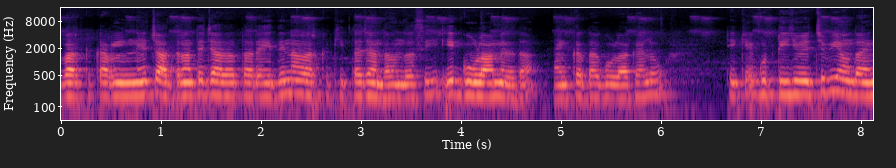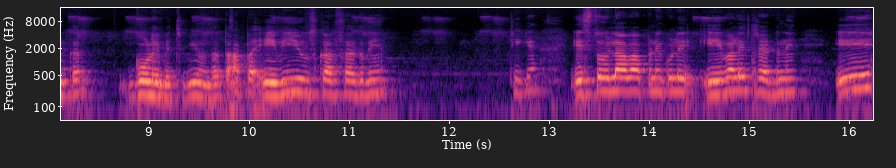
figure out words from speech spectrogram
ਵਰਕ ਕਰ ਲੈਂਦੇ ਹਾਂ ਚਾਦਰਾਂ ਤੇ ਜ਼ਿਆਦਾਤਰ ਇਹਦੇ ਨਾਲ ਵਰਕ ਕੀਤਾ ਜਾਂਦਾ ਹੁੰਦਾ ਸੀ। ਇਹ ਗੋਲਾ ਮਿਲਦਾ ਐਂਕਰ ਦਾ ਗੋਲਾ ਕਹਿ ਲਓ। ਠੀਕ ਹੈ, ਗੁੱਟੀ ਦੇ ਵਿੱਚ ਵੀ ਆਉਂਦਾ ਐਂਕਰ ਗੋਲੇ ਵਿੱਚ ਵੀ ਆਉਂਦਾ ਤਾਂ ਆਪਾਂ ਇਹ ਵੀ ਯੂਜ਼ ਕਰ ਸਕਦੇ ਹਾਂ। ਠੀਕ ਹੈ? ਇਸ ਤੋਂ ਇਲਾਵਾ ਆਪਣੇ ਕੋਲੇ ਇਹ ਵਾਲੇ ਥਰੈਡ ਨੇ, ਇਹ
